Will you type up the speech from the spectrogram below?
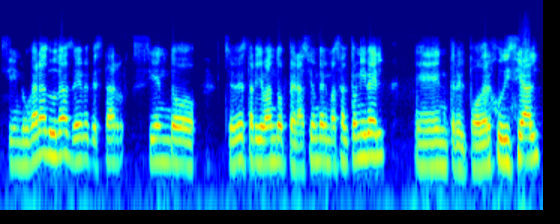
Sin lugar a dudas debe de estar siendo se debe estar llevando operación del más alto nivel entre el poder judicial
